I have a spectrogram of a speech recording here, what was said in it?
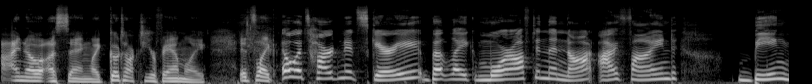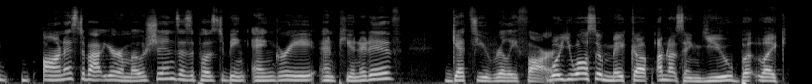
I know us saying like go talk to your family. It's like Oh, it's hard and it's scary, but like more often than not, I find being honest about your emotions as opposed to being angry and punitive gets you really far. Well, you also make up. I'm not saying you, but like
